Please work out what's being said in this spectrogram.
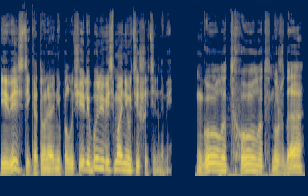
и вести, которые они получили, были весьма неутешительными. Голод, холод, нужда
